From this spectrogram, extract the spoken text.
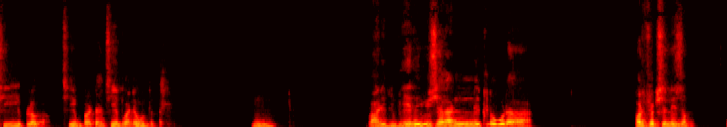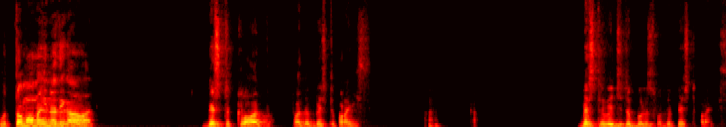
చీప్లో కావాలి. చీప్ బట్ట చీప్గానే ఉంటుంది. వాడికి వేరే విషయాలన్నిట్లో కూడా పర్ఫెక్షనిజం ఉత్తమమైనది కావాలి. Best cloth for the best price best vegetables for the best price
